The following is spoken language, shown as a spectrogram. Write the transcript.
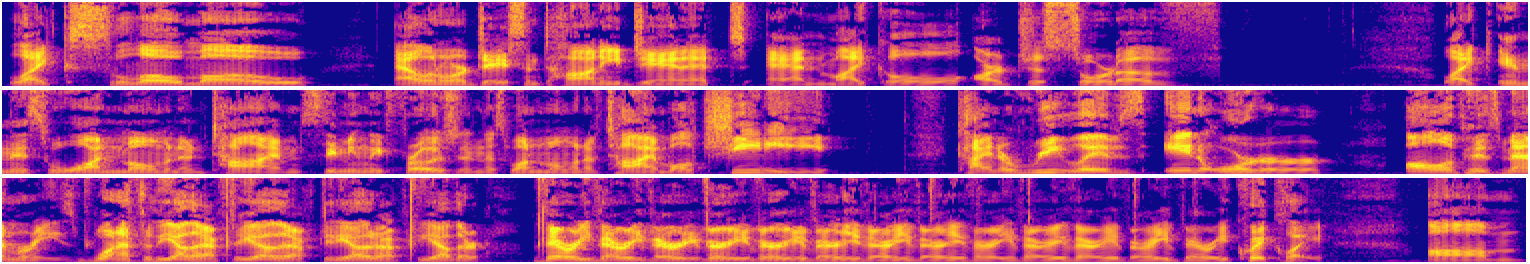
like slow mo Eleanor, Jason, Tahani, Janet, and Michael are just sort of like in this one moment in time, seemingly frozen in this one moment of time, while Chidi kind of relives in order all of his memories, one after the other, after the other, after the other, after the other, very, very, very, very, very, very, very, very, very, very, very, very, very quickly. Um,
